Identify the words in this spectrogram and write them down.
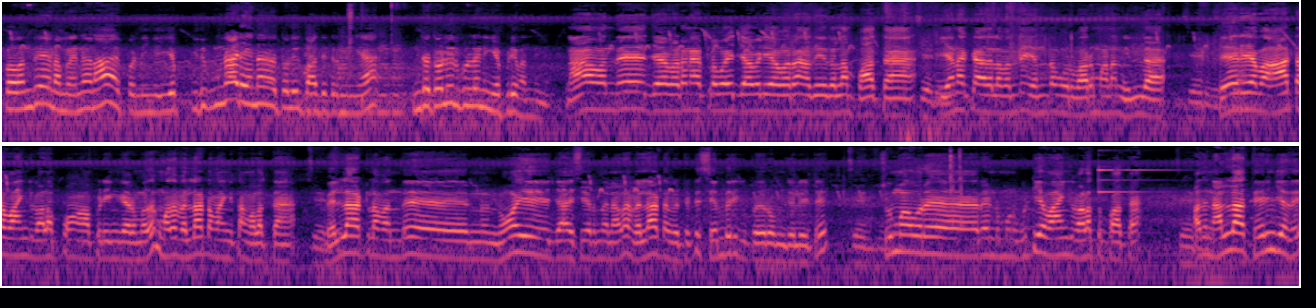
இப்போ வந்து நம்ம என்னன்னா இப்போ நீங்க இதுக்கு முன்னாடி என்ன தொழில் பார்த்துட்டு இருந்தீங்க? இந்த தொழிலுக்குள்ள நீங்க எப்படி வந்தீங்க? நான் வந்து வடநாட்டில் போய் ஜவுளி வியாபாரம் அது இதெல்லாம் பார்த்தேன். எனக்கு அதில் வந்து எந்த ஒரு வருமானம் இல்லை. சரி ஆட்டை வாங்கி வளர்ப்போம் அப்படிங்கிற போது முதல் வெள்ளாட்டை வாங்கி தான் வளர்த்தேன். வெள்ளாட்டில் வந்து நோய் ஜாஸ்தி இருந்ததுனால வெள்ளாட்டை விட்டுட்டு செம்பரிக்கு போயிடுவோம்னு சொல்லிட்டு சும்மா ஒரு ரெண்டு மூணு குட்டியை வாங்கி வளர்த்து பார்த்தேன். அது நல்லா தெரிஞ்சது.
